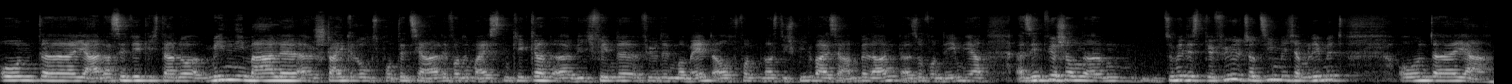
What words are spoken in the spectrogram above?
Und äh, ja, das sind wirklich da nur minimale äh, Steigerungspotenziale von den meisten Kickern, äh, wie ich finde, für den Moment, auch von was die Spielweise anbelangt. Also von dem her äh, sind wir schon ähm, zumindest gefühlt schon ziemlich am Limit. Und äh, ja,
